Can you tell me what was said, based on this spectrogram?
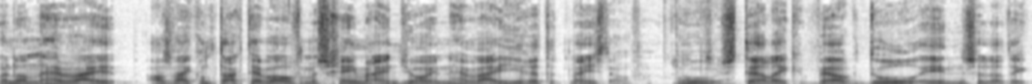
Maar dan hebben wij... Als wij contact hebben over mijn schema en Join... hebben wij hier het het meest over. Klopt, Hoe ja. stel ik welk doel in... zodat ik...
